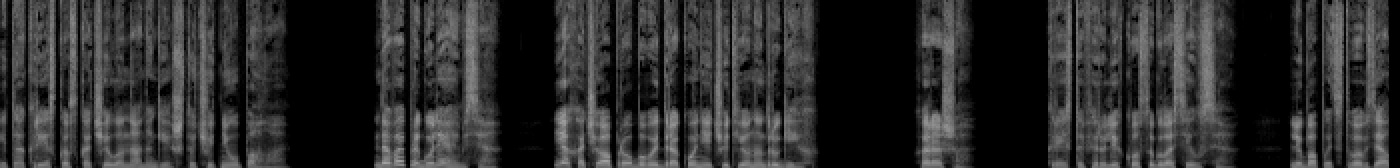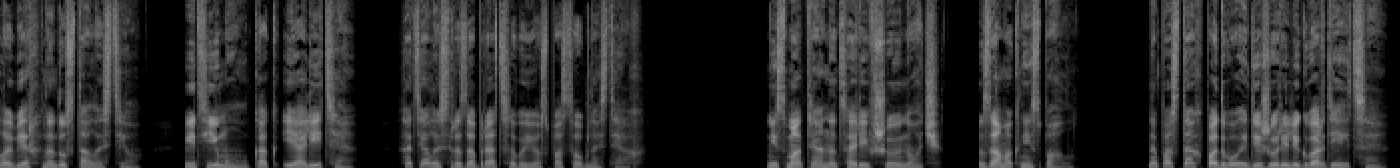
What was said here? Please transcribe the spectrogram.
и так резко вскочила на ноги, что чуть не упала. «Давай прогуляемся. Я хочу опробовать драконье чутье на других». «Хорошо», Кристофер легко согласился. Любопытство взяло верх над усталостью, ведь ему, как и Алите, хотелось разобраться в ее способностях. Несмотря на царившую ночь, замок не спал. На постах по двое дежурили гвардейцы.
